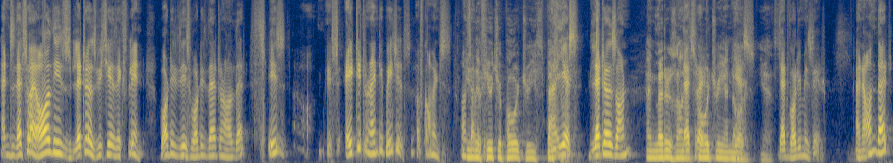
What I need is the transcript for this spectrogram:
and that's why all these letters which he has explained, what is this, what is that, and all that, is it's 80 to 90 pages of comments on In the future poetry, Uh, yes, letters on And letters on That's right. poetry and Yes. art. Yes. That volume is there. And on that,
